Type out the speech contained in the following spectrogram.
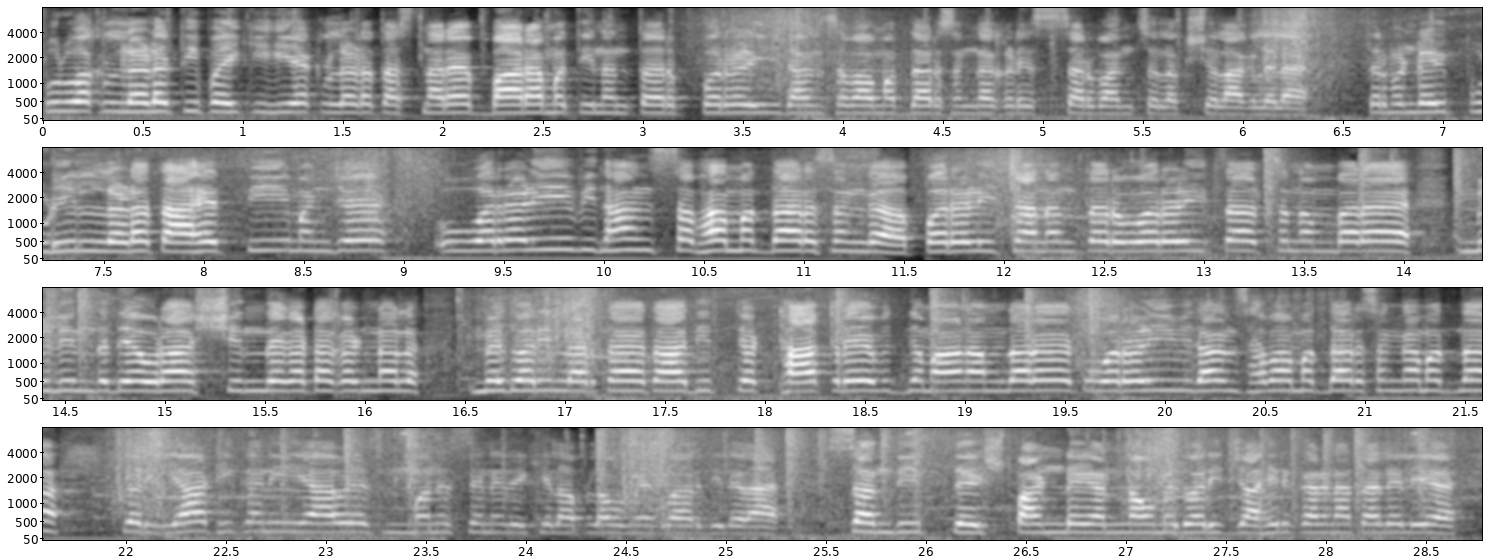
पूर्वक लढतीपैकी ही एक लढत असणार आहे. बारामतीनंतर परळी विधानसभा मतदारसंघाकडे सर्वांचं लक्ष लागलेलं आहे. तर मंडळी पुढील लढत आहे ती म्हणजे वरळी विधानसभा मतदारसंघ. परळीच्या नंतर वरळीचाच नंबर आहे. मिलिंद देवराज शिंदे गटाकडनं उमेदवारी लढतायत. आदित्य ठाकरे विद्यमान आमदार आहेत वरळी विधानसभा मतदारसंघामधनं. तर या ठिकाणी यावेळेस मनसेने देखील आपला उमेदवार दिलेला आहे. संदीप देशपांडे यांना उमेदवारी जाहीर करण्यात आलेली आहे.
